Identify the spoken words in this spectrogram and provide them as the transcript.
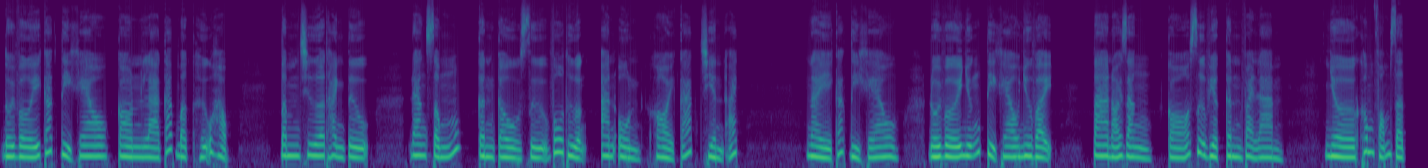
đối với các tỷ kheo còn là các bậc hữu học, tâm chưa thành tựu, đang sống cần cầu sự vô thượng an ổn khỏi các triền ách. Này các tỷ kheo, đối với những tỷ kheo như vậy, ta nói rằng có sự việc cần phải làm, nhờ không phóng dật.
